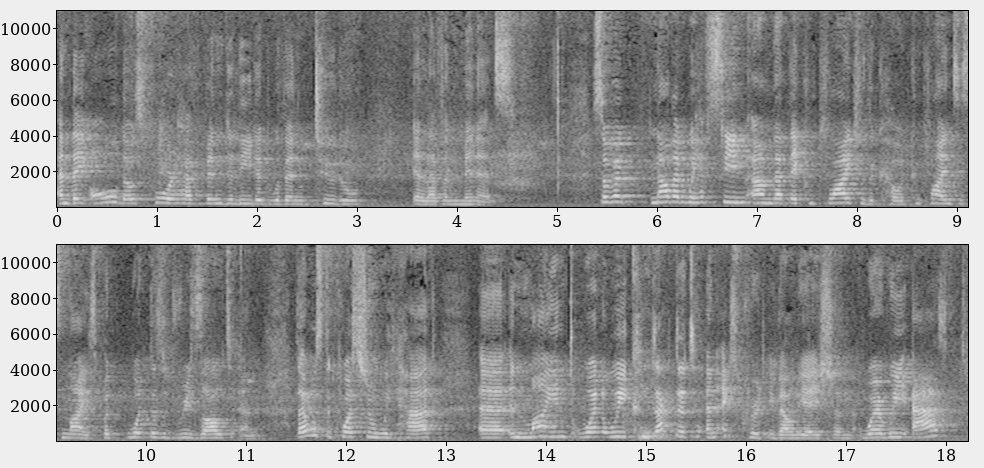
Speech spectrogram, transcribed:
and they all, those four, have been deleted within two to 11 minutes. So but now that we have seen um, that they comply to the code, compliance is nice, but what does it result in? That was the question we had uh, in mind when we conducted an expert evaluation, where we asked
